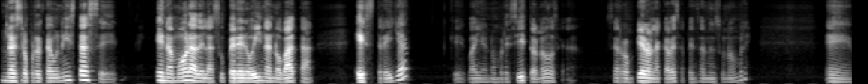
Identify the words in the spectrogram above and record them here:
Nuestro protagonista se enamora de la superheroína novata Estrella, que vaya nombrecito, ¿no? O sea, se rompieron la cabeza pensando en su nombre. Eh,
